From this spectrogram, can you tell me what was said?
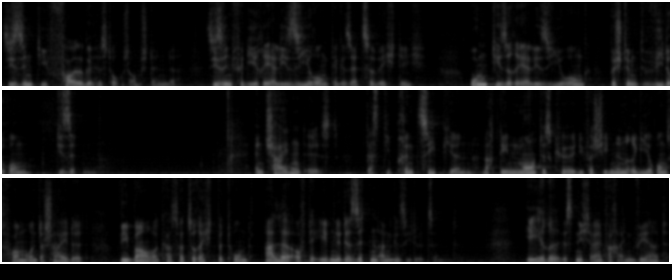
Sie sind die Folge historischer Umstände. Sie sind für die Realisierung der Gesetze wichtig und diese Realisierung bestimmt wiederum die Sitten. Entscheidend ist, dass die Prinzipien, nach denen Montesquieu die verschiedenen Regierungsformen unterscheidet, wie Bauer Kassa zu Recht betont, alle auf der Ebene der Sitten angesiedelt sind. Ehre ist nicht einfach ein Wert,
